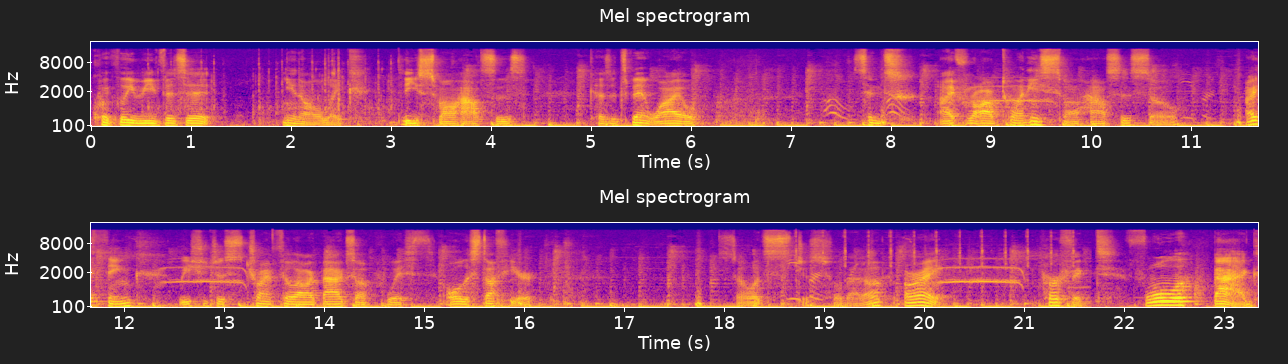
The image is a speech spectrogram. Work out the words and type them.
quickly revisit, you know, like these small houses because it's been a while since I've robbed 20 small houses, so I think we should just try and fill our bags up with all the stuff here. So let's just fill that up. All right, perfect, full bag.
